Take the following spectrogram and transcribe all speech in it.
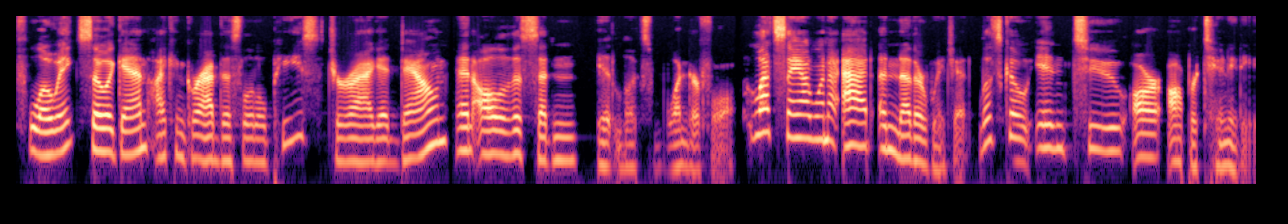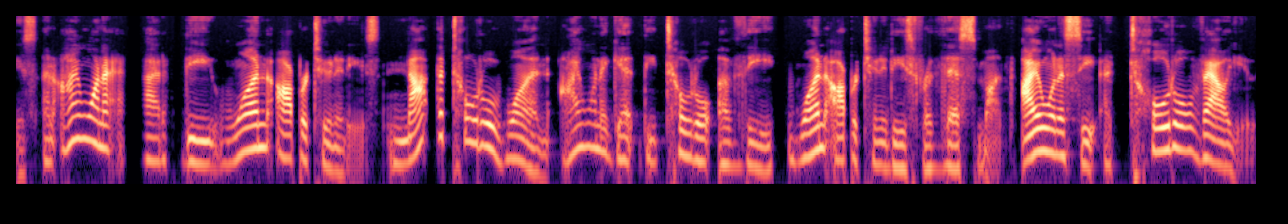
flowing. So again, I can grab this little piece, drag it down, and all of a sudden it looks wonderful. Let's say I want to add another widget. Let's go into our opportunities and I want to add the won opportunities, not the total one. I want to get the total of the won opportunities for this month. I want to see a total value,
